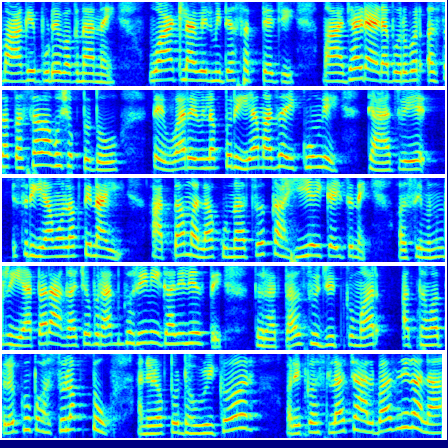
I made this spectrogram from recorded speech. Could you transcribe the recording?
मागे पुढे बघणार नाही. वाट लावेल मी त्या सत्याची. माझ्या डॅडाबरोबर असा कसा वागू शकतो तो? तेव्हा रवी लागतो रिया माझं ऐकून घे. त्याच वेळ रिया म्हणू लागते नाही आता मला कुणाचं काही ऐकायचं नाही. असे म्हणून रिया तर रागाच्या भरात घरी निघालेली असते. तर आता सुजित कुमार आता मात्र खूप हसू लागतो आणि लागतो ढवळीकर अरे कसला चालबाज निघाला.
